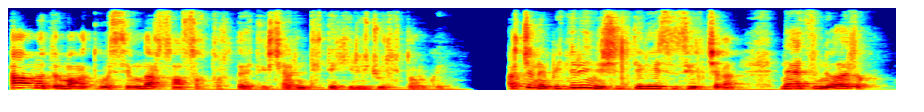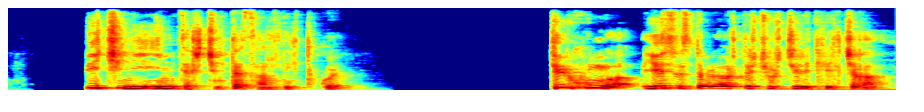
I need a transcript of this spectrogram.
Та өнөөдөр магадгүй семинар сонсох дуртай итгэж харин тэгтээ хэрэгжүүлэх дургүй. Харж байна бидний нэшил дээр Иесус хэлж байгаа. Найз нь ойлго би чиний энэ зарчимтай санал нэгдэхгүй. Тэр хүн Есүс дээр ойртож хурж ирээд хэлж байгаа.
